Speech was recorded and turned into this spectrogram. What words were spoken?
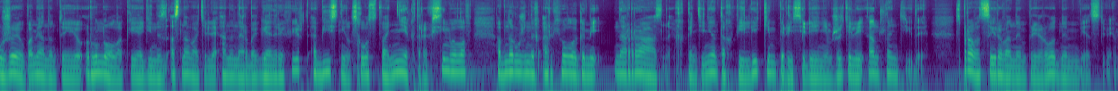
Уже упомянутый рунолог и один из основателей АННРБ Генрих Вирт объяснил сходство некоторых символов, обнаруженных археологами на разных континентах великим переселением жителей Атлантиды, спровоцированным природным бедствием.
